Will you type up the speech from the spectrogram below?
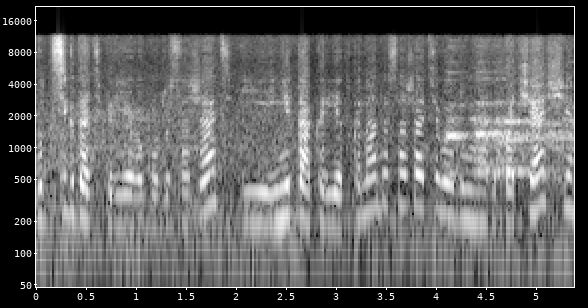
Вот всегда теперь я его буду сажать. И не так редко надо сажать его. Я думаю, надо почаще.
